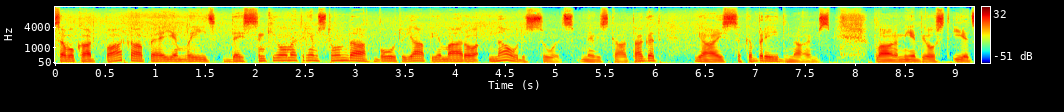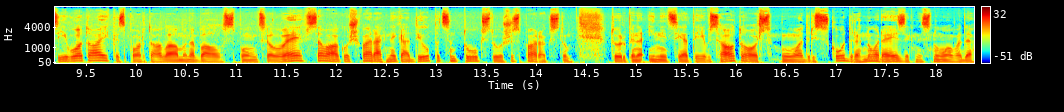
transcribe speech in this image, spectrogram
Savukārt pārkāpējiem līdz 10 km/h būtu jāpiemēro naudas sods, nevis kā tagad jāizsaka brīdinājums. Plānam iebilst iedzīvotāji, kas portālā mana balss.lv savākuši vairāk nekā 12 tūkstošus parakstu. Turpina iniciatīvas autors Modris Skudra no Reizeknes novada.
